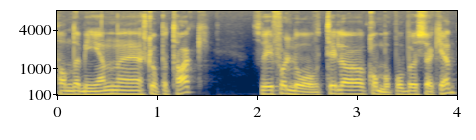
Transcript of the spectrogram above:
pandemien eh, sluppet tak, så vi får lov til å komme på besøk igjen.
